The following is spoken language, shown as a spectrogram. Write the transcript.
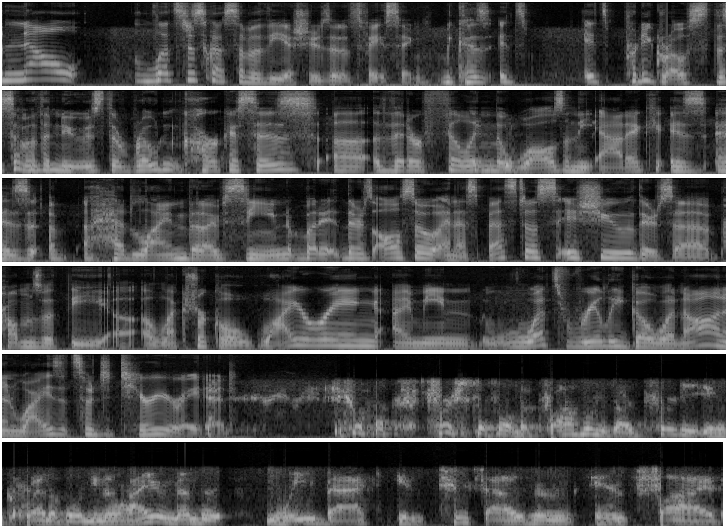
now let's discuss some of the issues that it's facing because it's it's pretty gross. The, some of the news, the rodent carcasses uh, that are filling the walls in the attic is is a, a headline that I've seen. But it, there's also an asbestos issue. There's uh, problems with the uh, electrical wiring. I mean, what's really going on, and why is it so deteriorated? Well, of all, the problems are pretty incredible. You know, I remember way back in 2005,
